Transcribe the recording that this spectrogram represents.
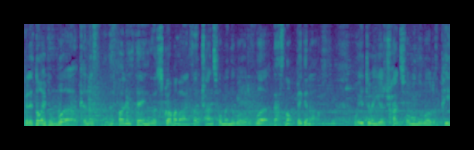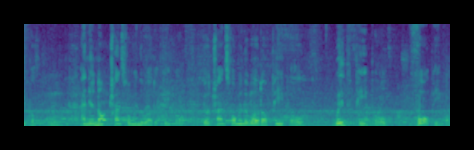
But it's not even work, and that's the funny thing. The Scrum Alliance, like transforming the world of work, that's not big enough. What you're doing, you're transforming the world of people, mm. and you're not transforming the world of people. You're transforming the world of people, with people, for people,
